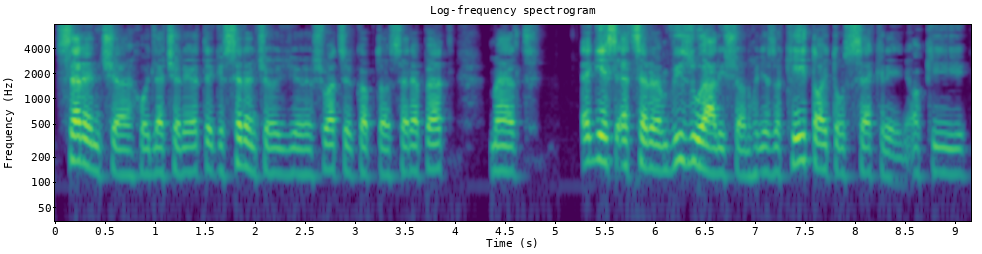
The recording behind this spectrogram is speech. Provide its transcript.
szerencse, hogy lecserélték, és szerencse, hogy Schwarzer kapta a szerepet, mert egész egyszerűen vizuálisan, hogy ez a két ajtós szekrény, aki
